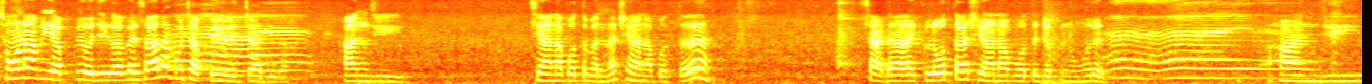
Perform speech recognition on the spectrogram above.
ਸੋਹਣਾ ਵੀ ਆਪੇ ਹੋ ਜਾਏਗਾ, ਫਿਰ ਸਾਰਾ ਕੁਝ ਆਪੇ ਵਿੱਚ ਆ ਜਾਏਗਾ। ਹਾਂਜੀ। ਸਿਆਣਾ ਪੁੱਤ ਬੰਨਾ ਸਿਆਣਾ ਪੁੱਤ। ਸਾਡਾ ਇਕਲੌਤਾ ਸਿਆਣਾ ਪੁੱਤ ਜਪਨੂਰ। ਹਾਂਜੀ।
